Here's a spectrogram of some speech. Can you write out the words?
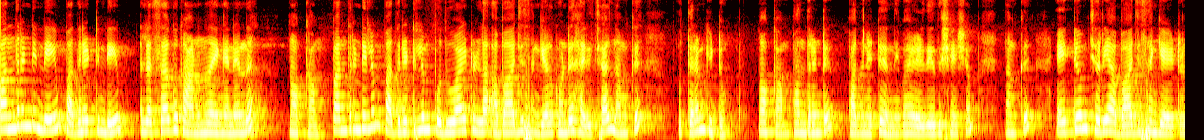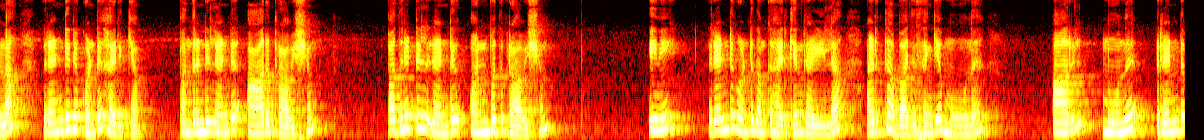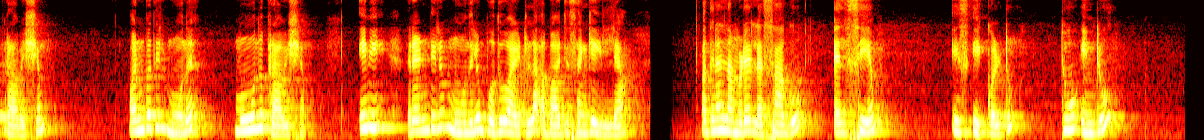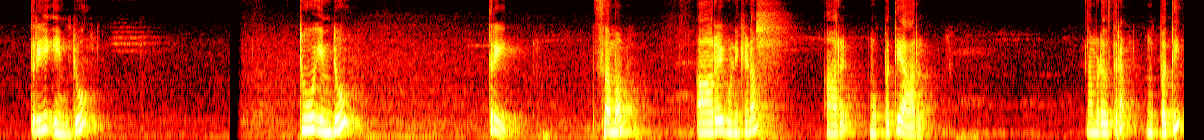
പന്ത്രണ്ടിന്റെയും പതിനെട്ടിന്റെയും ലസാഗു കാണുന്നത് എങ്ങനെയെന്ന് നോക്കാം. പന്ത്രണ്ടിലും പതിനെട്ടിലും പൊതുവായിട്ടുള്ള അഭാജ്യ സംഖ്യകൾ കൊണ്ട് ഹരിച്ചാൽ നമുക്ക് ഉത്തരം കിട്ടും. നോക്കാം. പന്ത്രണ്ട് പതിനെട്ട് എന്നിവ എഴുതിയത് ശേഷം നമുക്ക് ഏറ്റവും ചെറിയ അഭാജ്യ സംഖ്യയായിട്ടുള്ള രണ്ടിനെ കൊണ്ട് ഹരിക്കാം. പന്ത്രണ്ടിൽ രണ്ട് ആറ് പ്രാവശ്യം. പതിനെട്ടിൽ രണ്ട് ഒൻപത് പ്രാവശ്യം. ഇനി രണ്ട് കൊണ്ട് നമുക്ക് ഹരിക്കാൻ കഴിയില്ല. അടുത്ത അഭാജ്യ സംഖ്യ മൂന്ന് ആറിൽ മൂന്ന് രണ്ട് പ്രാവശ്യം. ഒൻപതിൽ മൂന്ന് മൂന്ന് പ്രാവശ്യം. ഇനി രണ്ടിലും മൂന്നിലും പൊതുവായിട്ടുള്ള അഭാജ്യസംഖ്യ ഇല്ല. അതിനാൽ നമ്മുടെ ലസാഗു L C M is equal to two into three into two into three സമം ആറ് ഗുണിക്കണം ആറ് മുപ്പത്തി ആറ് നമ്മുടെ ഉത്തരം മുപ്പത്തി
